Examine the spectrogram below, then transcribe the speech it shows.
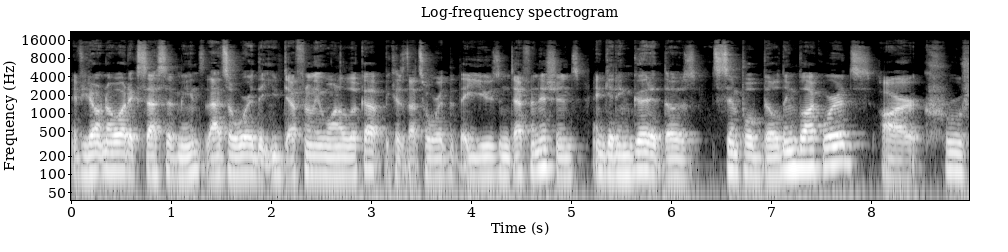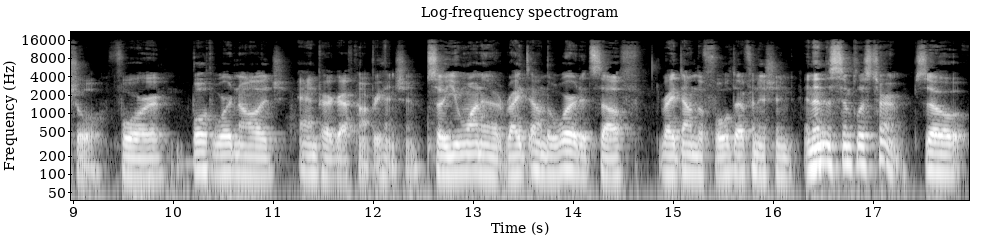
If you don't know what excessive means, that's a word that you definitely want to look up because that's a word that they use in definitions. And getting good at those simple building block words are crucial for both word knowledge and paragraph comprehension. So you want to write down the word itself write down the full definition, and then the simplest term. So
